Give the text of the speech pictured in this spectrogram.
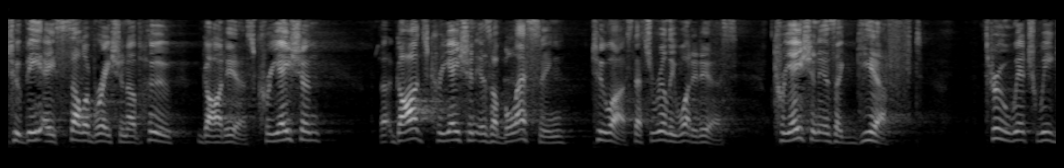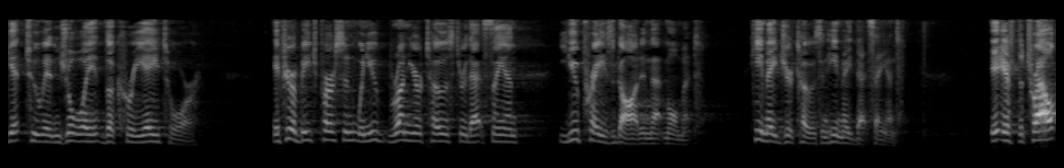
to be a celebration of who God is. Creation, Uh, God's creation is a blessing to us. That's really what it is. Creation is a gift through which we get to enjoy the Creator. If you're a beach person, when you run your toes through that sand, you praise God in that moment. He made your toes and He made that sand. If the trout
